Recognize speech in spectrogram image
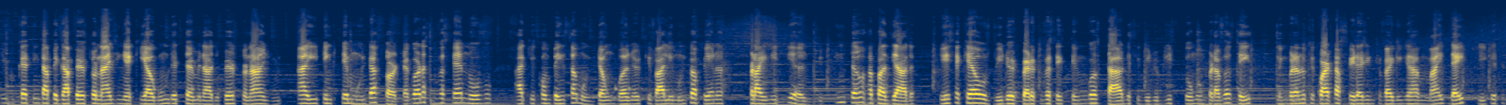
Se você quer tentar pegar personagem aqui, algum determinado personagem, aí tem que ter muita sorte. Agora, se você é novo, aqui compensa muito. É um banner que vale muito a pena para iniciante. Então, rapaziada, esse aqui é o vídeo. Espero que vocês tenham gostado desse vídeo de Summon para vocês. Lembrando que quarta-feira a gente vai ganhar mais 10 tickets.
